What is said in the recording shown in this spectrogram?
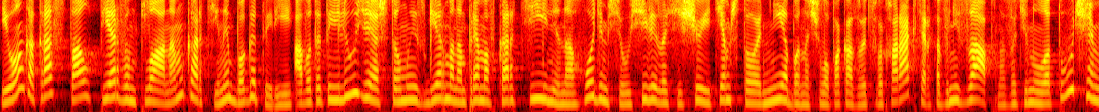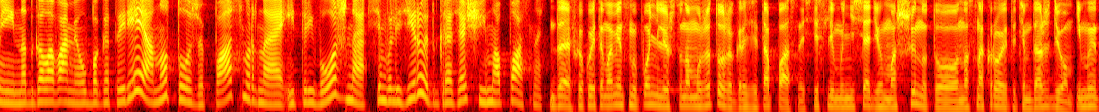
и он как раз стал первым планом картины «Богатыри». А вот эта иллюзия, что мы с Германом прямо в картине находимся, усилилась еще и тем, что небо начало показывать свой характер, внезапно затянуло тучами, и над головами у богатырей оно тоже пасмурное и тревожное, символизирует грозящую им опасность. Да, и в какой-то момент мы поняли, что нам уже тоже грозит опасность. Если мы не сядем в машину, то нас накроет этим дождем. И мы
